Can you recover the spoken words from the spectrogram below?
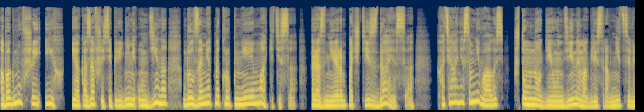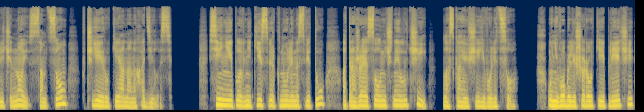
Обогнувший их и оказавшийся перед ними Ундина был заметно крупнее Макетиса, размером почти с Дайеса, хотя Аня сомневалась, что многие Ундины могли сравниться величиной с самцом, в чьей руке она находилась. Синие плавники сверкнули на свету, отражая солнечные лучи, ласкающие его лицо. У него были широкие плечи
